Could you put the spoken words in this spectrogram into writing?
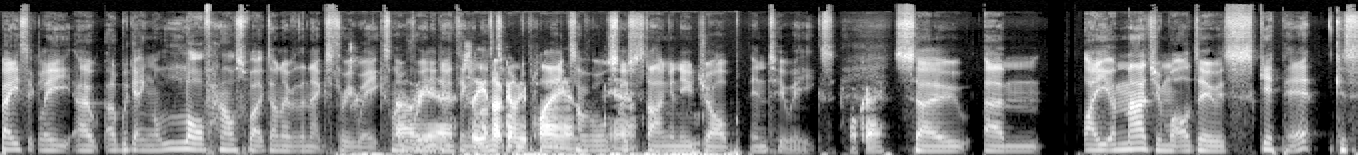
basically, uh, uh, we're getting a lot of housework done over the next three weeks. And I Oh, really yeah. don't think So you're not be to play playing, I'm also yeah. starting a new job in two weeks. Okay. So um, I imagine what I'll do is skip it because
